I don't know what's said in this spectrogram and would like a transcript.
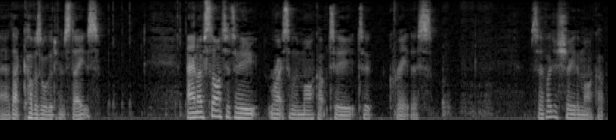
uh, that covers all the different states. And I've started to write some of the markup to, to create this. So if I just show you the markup.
